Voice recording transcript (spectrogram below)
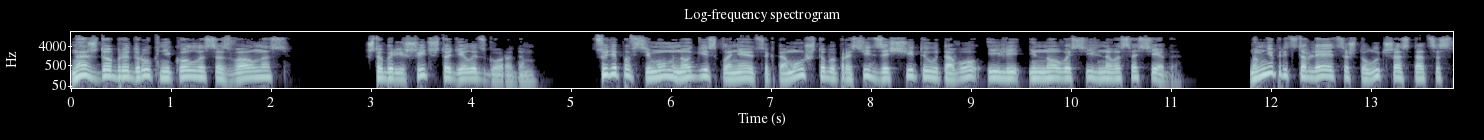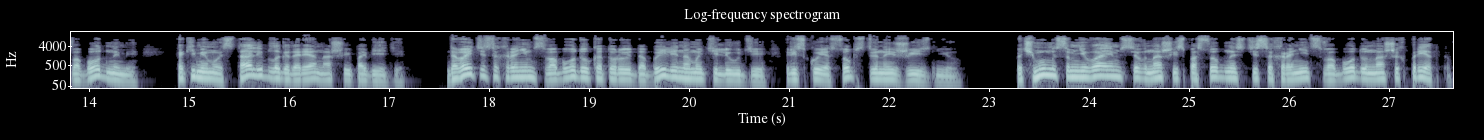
Наш добрый друг Никола созвал нас, чтобы решить, что делать с городом. Судя по всему, многие склоняются к тому, чтобы просить защиты у того или иного сильного соседа. Но мне представляется, что лучше остаться свободными, какими мы стали благодаря нашей победе. Давайте сохраним свободу, которую добыли нам эти люди, рискуя собственной жизнью. Почему мы сомневаемся в нашей способности сохранить свободу наших предков?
